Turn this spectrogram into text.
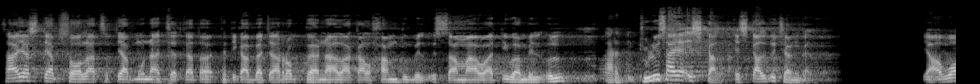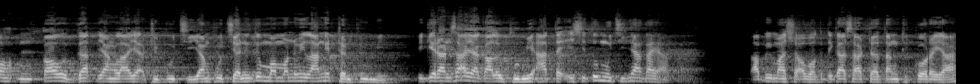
Saya setiap sholat, setiap munajat kata ketika baca Robbana lakal hamdu bil usamawati wa. Dulu saya iskal, iskal itu janggal. Ya Allah, engkau zat yang layak dipuji. Yang pujian itu memenuhi langit dan bumi. Pikiran saya kalau bumi ateis itu mujinya kayak apa? Tapi masya Allah ketika saya datang di Korea,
